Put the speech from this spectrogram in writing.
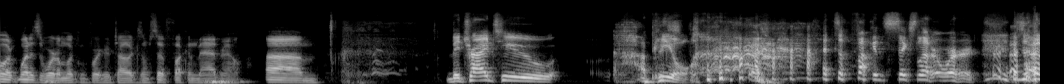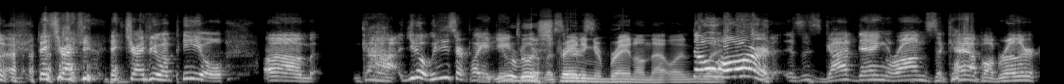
what what is the word I'm looking for here, Tyler? Because I'm so fucking mad now. Um, they tried to appeal. That's a fucking six letter word. So they tried to they tried to appeal um God, you know, we need to start playing a game. You were really straining listeners. your brain on that one. So like... hard. It's this god dang Ron Zacapa, brother.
